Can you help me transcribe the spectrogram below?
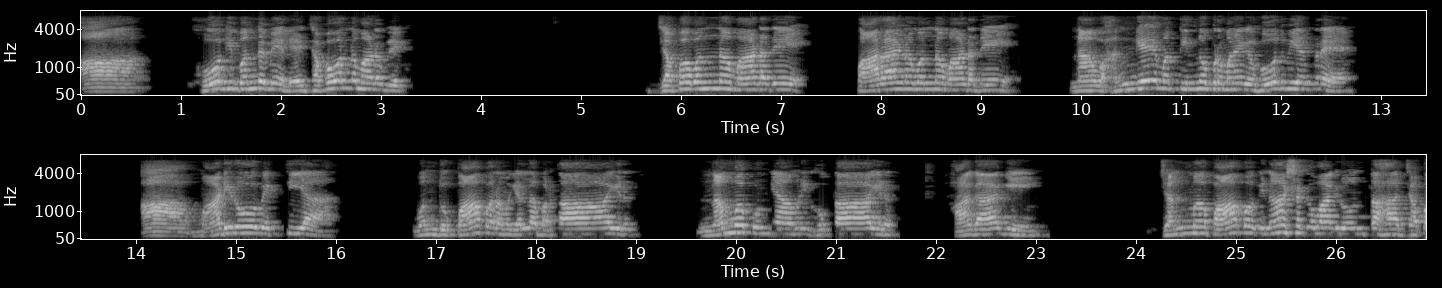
ಆ ಹೋಗಿ ಬಂದ ಮೇಲೆ ಜಪವನ್ನ ಮಾಡಬೇಕು. ಜಪವನ್ನ ಮಾಡದೆ, ಪಾರಾಯಣವನ್ನ ಮಾಡದೆ, ನಾವು ಹಂಗೆ ಮತ್ತೆ ಇನ್ನೊಬ್ಬರ ಮನೆಗೆ ಹೋದ್ವಿ ಅಂದ್ರೆ ಆ ಮಾಡಿರೋ ವ್ಯಕ್ತಿಯ ಒಂದು ಪಾಪ ನಮಗೆಲ್ಲ ಬರ್ತಾ ಇರುತ್ತೆ. ನಮ್ಮ ಪುಣ್ಯ ಅವನಿಗೆ ಹೋಗ್ತಾ ಇರುತ್ತೆ. ಹಾಗಾಗಿ ಜನ್ಮ ಪಾಪ ವಿನಾಶಕವಾಗಿರುವಂತಹ ಜಪ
